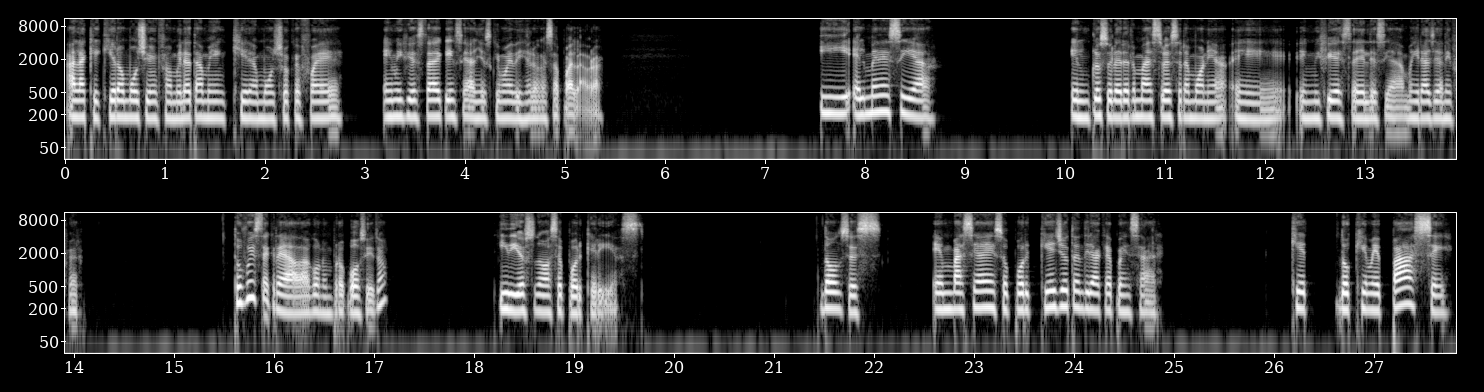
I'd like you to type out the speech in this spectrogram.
a la que quiero mucho mi familia también quiere mucho, que fue en mi fiesta de 15 años que me dijeron esa palabra. Y él me decía, incluso él era el maestro de ceremonia eh, en mi fiesta, él decía, mira Jennifer, tú fuiste creada con un propósito y Dios no hace porquerías. Entonces, en base a eso, ¿por qué yo tendría que pensar que lo que me pase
